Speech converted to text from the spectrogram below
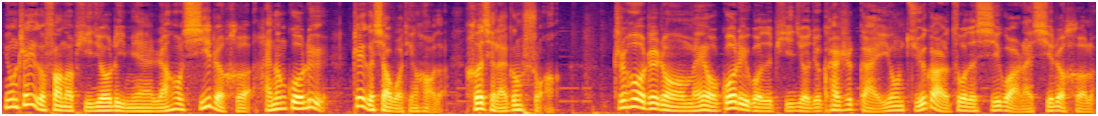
用这个放到啤酒里面，然后吸着喝，还能过滤，这个效果挺好的，喝起来更爽。之后这种没有过滤过的啤酒就开始改用桔杆做的吸管来吸着喝了。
